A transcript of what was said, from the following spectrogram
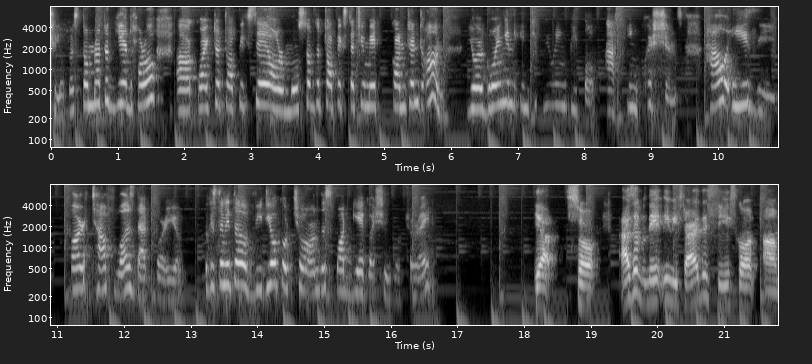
ছিল তোমরা তো গিয়ে ধরো কয়েকটা টপিকসে or most of the topics that you made content on you are going and interviewing people asking questions how easy or tough was that for you because তুমি তো ভিডিও করছো on the spot গিয়ে question করছো right yeah so as of lately we started this series called um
